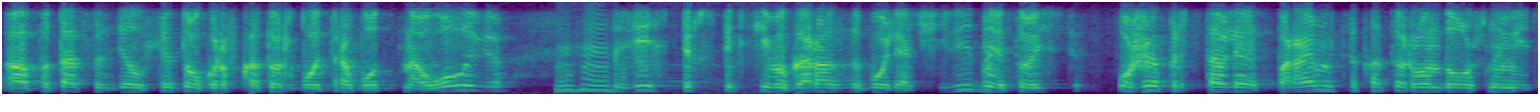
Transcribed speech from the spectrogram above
а, пытаться сделать литограф, который будет работать на олове. Угу. Здесь перспективы гораздо более очевидные, то есть уже представляет параметры, которые он должен иметь,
